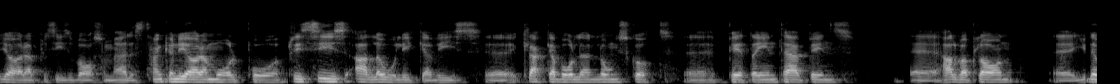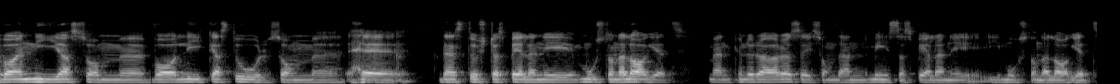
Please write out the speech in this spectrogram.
göra precis vad som helst. Han kunde göra mål på precis alla olika vis. Eh, klacka bollen, långskott, eh, peta in tap-ins, eh, halva plan. Eh, det var en nia som eh, var lika stor som eh, den största spelaren i motståndarlaget men kunde röra sig som den minsta spelaren i, i motståndarlaget.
